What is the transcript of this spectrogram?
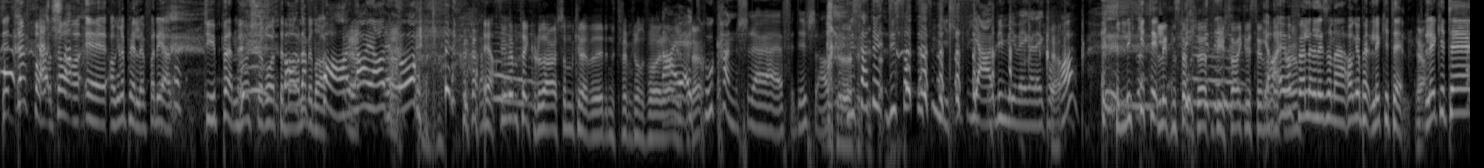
Det er derfor man tar eh, angrepille, fordi at typen har ikke råd til barnebidrag. faen, ja, ja. Si, hvem tenker du det er som krever 95 kroner for Nei, jeg tror kanskje det er fetisj. Altså. Du satt og- du satt og smilte så jævlig mye med en gang jeg kom opp. Lykke til. Liten stemme til Tisha. Kristin, Ja, jeg må følge føler det litt sånn der, angrepille. Lykke til. Ja. Lykke til,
